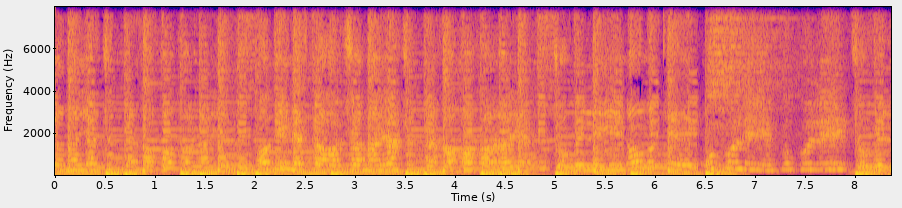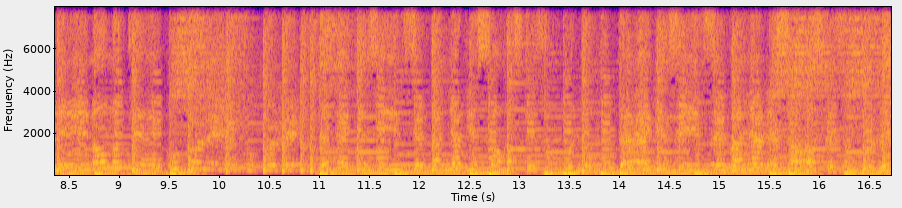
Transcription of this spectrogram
Odiniz ka oçana yer cütte hava karaye Odiniz ka oçana yer cütte hava karaye Çobelin onu ke Kukuliyim kukuli Çobelin onu ke Kukuliyim kukuli Deve geziyim sevdan yer ye salas ke zumbuli Deve gizliyim sevdan yer ye salas kızım kuli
